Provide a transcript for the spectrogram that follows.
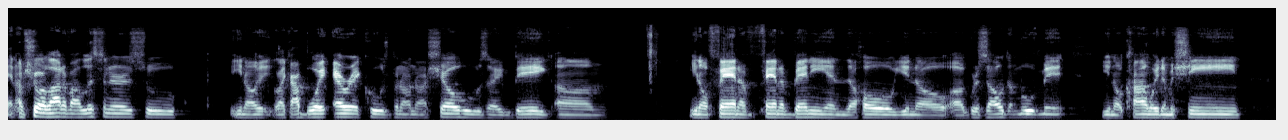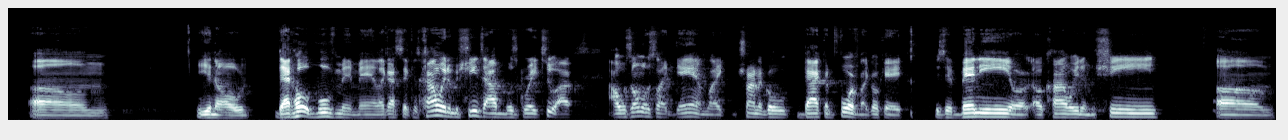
and I'm sure a lot of our listeners who, you know, like our boy Eric, who's been on our show, who's a big, um, you know, fan of fan of Benny and the whole, you know, uh, Griselda movement, you know, Conway the Machine, um, you know, that whole movement, man. Like I said, because Conway the Machine's album was great too. I I was almost like, damn, like trying to go back and forth. Like, okay, is it Benny or, or Conway the Machine? Um,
